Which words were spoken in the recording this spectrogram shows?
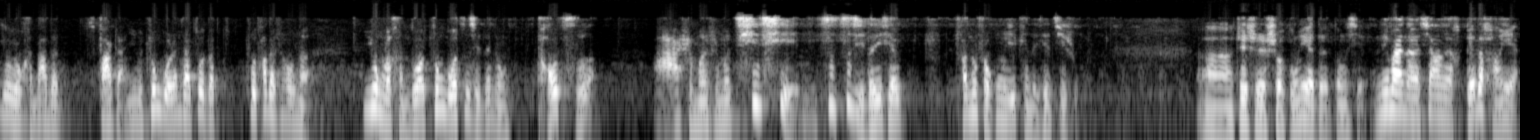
又有很大的发展，因为中国人在做的做它的时候呢，用了很多中国自己的那种陶瓷。啊，什么什么漆器，自自己的一些传统手工艺品的一些技术，啊，这是手工业的东西。另外呢，像别的行业，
